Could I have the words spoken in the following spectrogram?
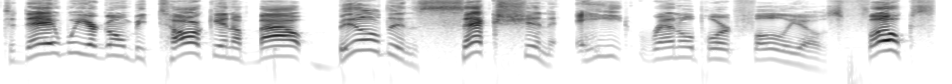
Today we are going to be talking about building Section 8 rental portfolios. Folks,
